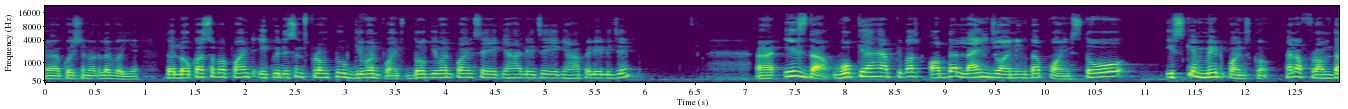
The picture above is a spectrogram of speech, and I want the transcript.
क्वेश्चन मतलब वही है। The locus of a point equidistance from two given point दो गिवन पॉइंट से एक यहाँ लीजिए, एक यहाँ पे ले लीजिए। इज़ द वो क्या है आपके पास? Of the line joining the points तो इसके मिड पॉइंट्स को, है ना? From the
